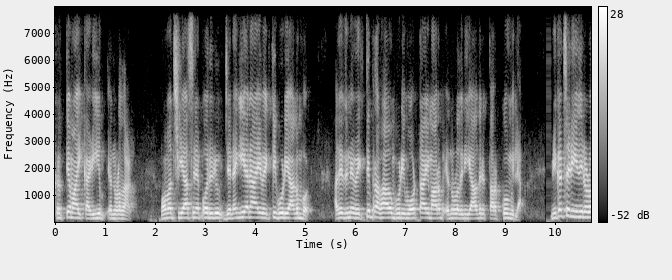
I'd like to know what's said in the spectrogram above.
കൃത്യമായി കഴിയും എന്നുള്ളതാണ്. മുഹമ്മദ് ഷിയാസിനെ പോലൊരു ജനകീയനായ വ്യക്തി കൂടിയാകുമ്പോൾ അദ്ദേഹത്തിന്റെ വ്യക്തിപ്രഭാവം കൂടി വോട്ടായി മാറും എന്നുള്ളതിന് യാതൊരു തർക്കവുമില്ല. മികച്ച രീതിയിലുള്ള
